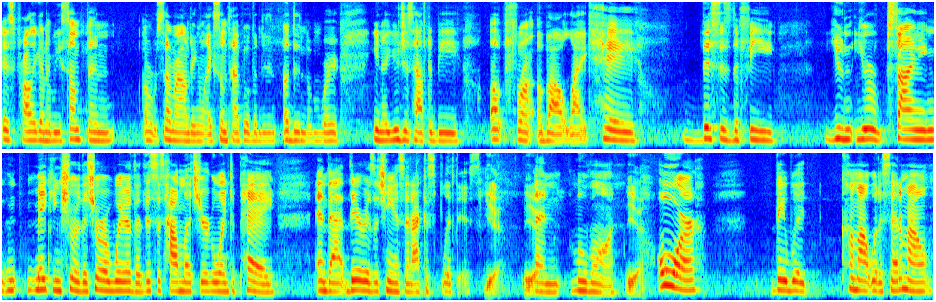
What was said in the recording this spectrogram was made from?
it's probably going to be something or surrounding like some type of add- addendum where you know you just have to be upfront about like hey this is the fee you you're signing making sure that you're aware that this is how much you're going to pay and that there is a chance that I could split this Yeah. Yeah. and move on yeah. or they would come out with a set amount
